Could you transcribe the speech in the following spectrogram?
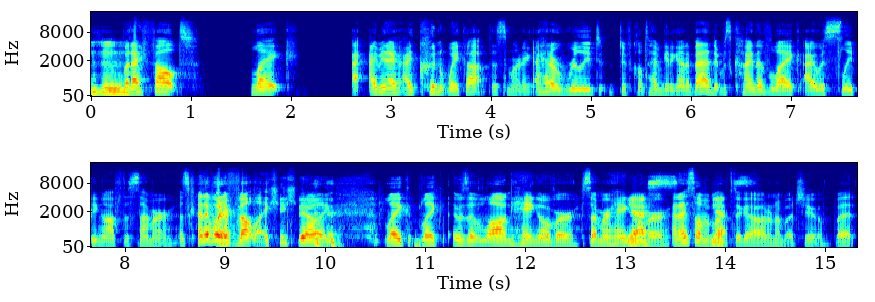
mm-hmm. but I felt like I, I mean, I, I, couldn't wake up this morning. I had a really d- difficult time getting out of bed. It was kind of like I was sleeping off the summer. That's kind of what right. it felt like, you know, like, like, like it was a long hangover, summer hangover. Yes. And I still have a month yes. to go. I don't know about you, but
